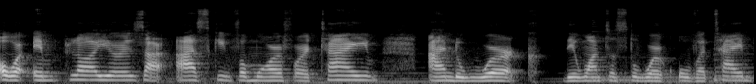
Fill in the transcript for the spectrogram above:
our employers are asking for more for time and work. They want us to work overtime.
